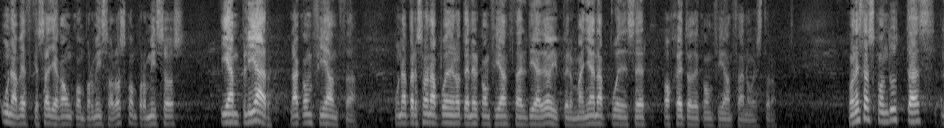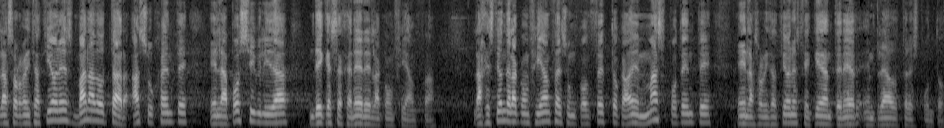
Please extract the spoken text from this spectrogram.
una vez que se ha llegado a un compromiso, los compromisos, y ampliar la confianza una persona puede no tener confianza el día de hoy, pero mañana puede ser objeto de confianza nuestro. Con estas conductas, las organizaciones van a dotar a su gente en la posibilidad de que se genere la confianza. La gestión de la confianza es un concepto cada vez más potente en las organizaciones que quieran tener empleados 3.0.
